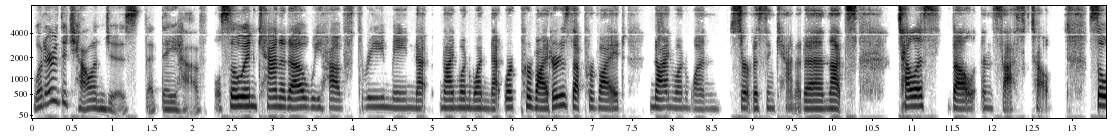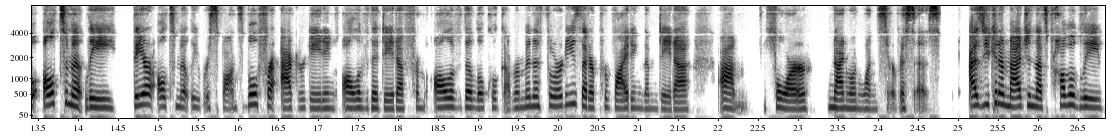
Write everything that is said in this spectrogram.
What are the challenges that they have? So in Canada, we have three main net 911 network providers that provide 911 service in Canada, and that's TELUS, Bell, and SaskTel. So ultimately, they are ultimately responsible for aggregating all of the data from all of the local government authorities that are providing them data um, for 911 services. As you can imagine, that's probably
